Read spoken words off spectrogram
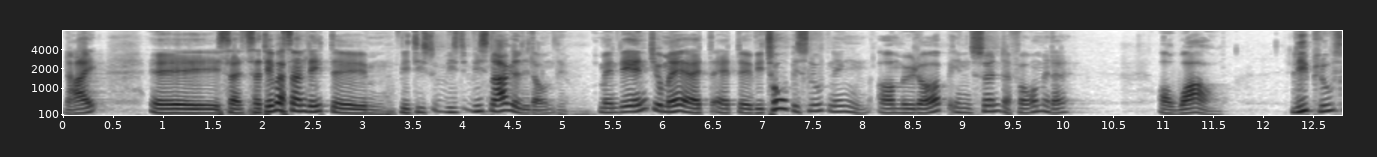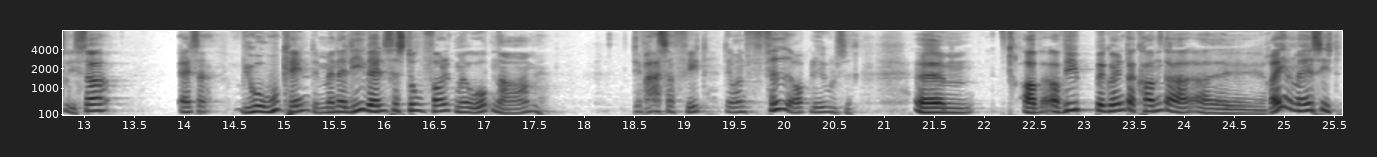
Nej, øh, så, så det var sådan lidt, øh, vi, vi, vi snakkede lidt om det. Men det endte jo med, at, at øh, vi tog beslutningen og mødte op en søndag formiddag. Og wow, lige pludselig så, altså, vi var ukendte, men alligevel så stod folk med åbne arme. Det var så fedt. Det var en fed oplevelse. Øhm, og, og vi begyndte at komme der øh, regelmæssigt.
